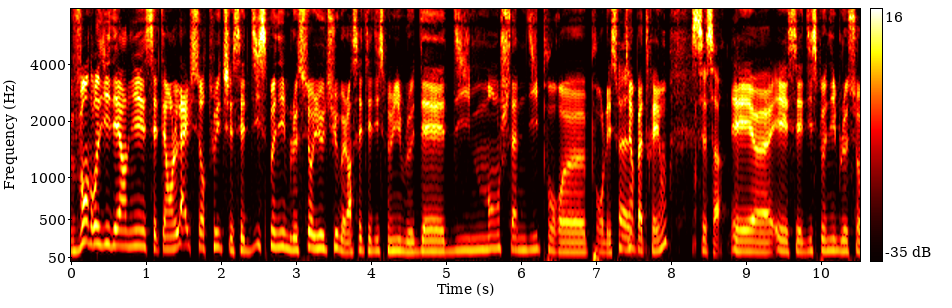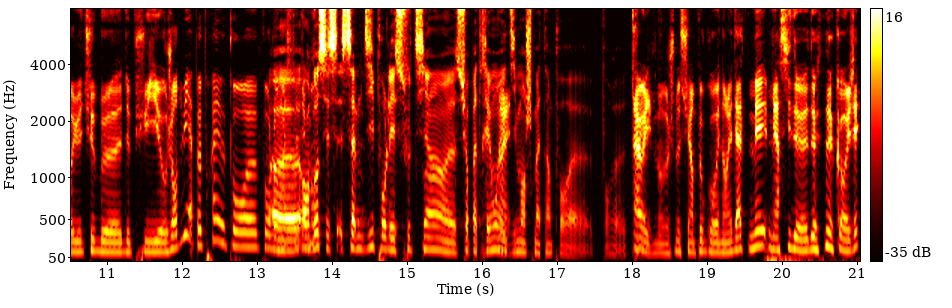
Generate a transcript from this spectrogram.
Vendredi dernier, c'était en live sur Twitch et c'est disponible sur YouTube. Alors, c'était disponible dès dimanche, samedi pour pour les soutiens Patreon. C'est ça. Et, et c'est disponible sur YouTube depuis aujourd'hui à peu près pour pour le reste En gros, c'est samedi pour les soutiens sur Patreon et dimanche matin pour pour. ah oui, je me suis un peu dans les dates, mais merci de, de, corriger.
